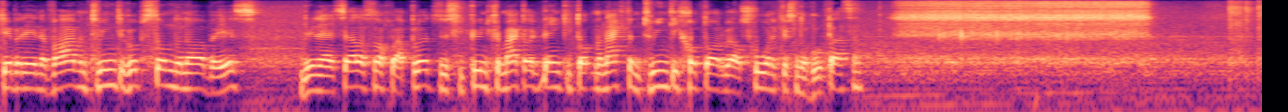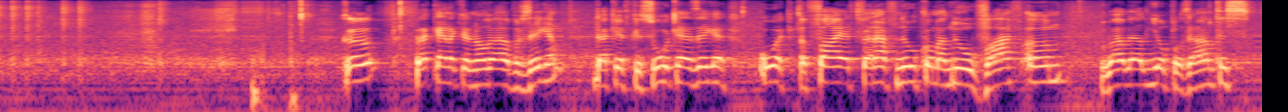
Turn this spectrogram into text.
Ik heb er een 25 op stonden ABS. Die heeft zelfs nog wat plots, dus je kunt gemakkelijk denk ik tot mijn 28 gaat daar wel schoonetjes nog goed passen. Wat kan ik er nog over zeggen? Dat ik even zo kan zeggen. Ook een fired vanaf 0,05 ohm, wat wel heel plezant is. 0,05,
